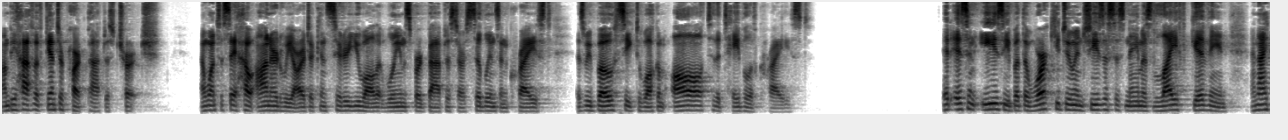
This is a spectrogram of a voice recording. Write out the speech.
On behalf of Ginter Park Baptist Church, I want to say how honored we are to consider you all at Williamsburg Baptist our siblings in Christ as we both seek to welcome all to the table of Christ. It isn't easy, but the work you do in Jesus' name is life giving and I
